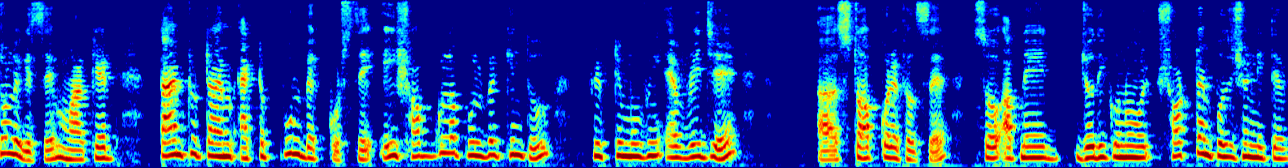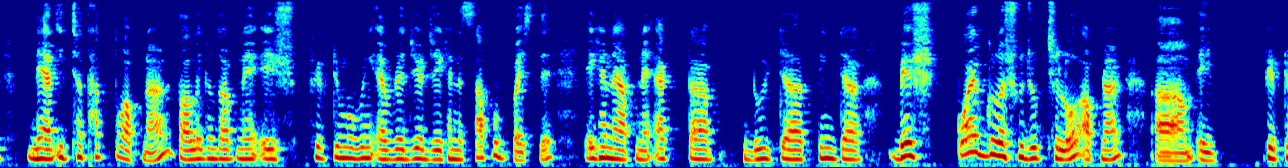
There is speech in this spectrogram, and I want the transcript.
চলে গেছে মার্কেট টাইম টু টাইম একটা পুল ব্যাক করছে। এই সবগুলো পুল ব্যাক কিন্তু ফিফটি মুভিং অ্যাভারেজে স্টপ করে ফেলছে। সো আপনি যদি কোনো শর্ট টাইম পজিশন নিতে নেয়ার ইচ্ছা থাকতো আপনার, তাহলে কিন্তু আপনি এই ফিফটি মুভিং অ্যাভারেজের যেখানে সাপোর্ট পাইছে, এখানে আপনি একটা, দুইটা, তিনটা, বেশ কয়েকগুলো সুযোগ ছিল আপনার এই ফিফটি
